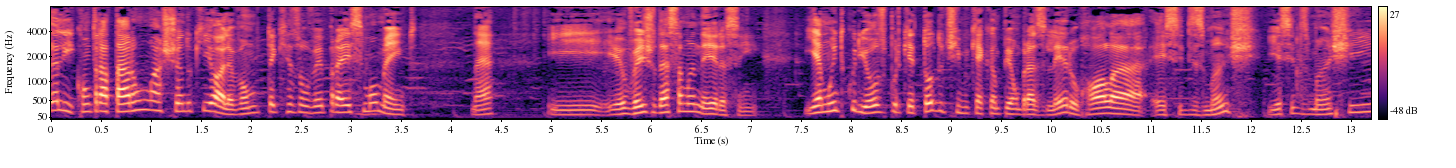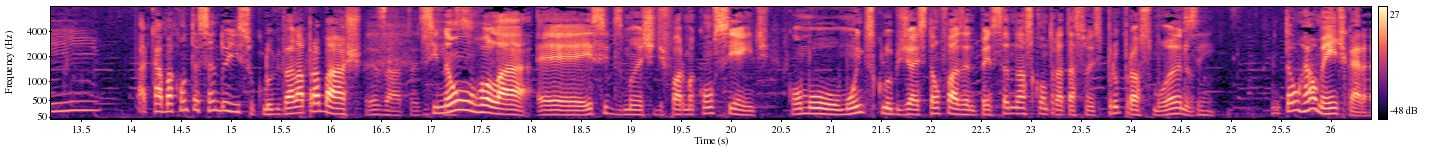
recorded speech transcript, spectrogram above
ali contrataram achando que, olha, vamos ter que resolver para esse momento, né? E eu vejo dessa maneira, assim. E é muito curioso porque todo time que é campeão brasileiro rola esse desmanche e esse desmanche acaba acontecendo isso, o clube vai lá para baixo. Exato. é Se não rolar é, esse desmanche de forma consciente, como muitos clubes já estão fazendo, pensando nas contratações para o próximo ano, Sim. então realmente, cara,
